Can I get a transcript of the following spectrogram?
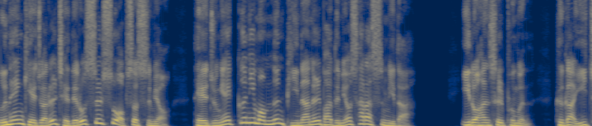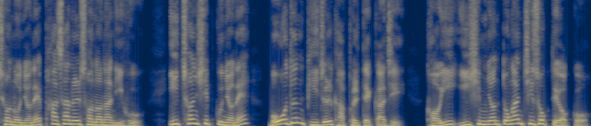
은행 계좌를 제대로 쓸 수 없었으며 대중의 끊임없는 비난을 받으며 살았습니다. 이러한 슬픔은 그가 2005년에 파산을 선언한 이후 2019년에 모든 빚을 갚을 때까지 거의 20년 동안 지속되었고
